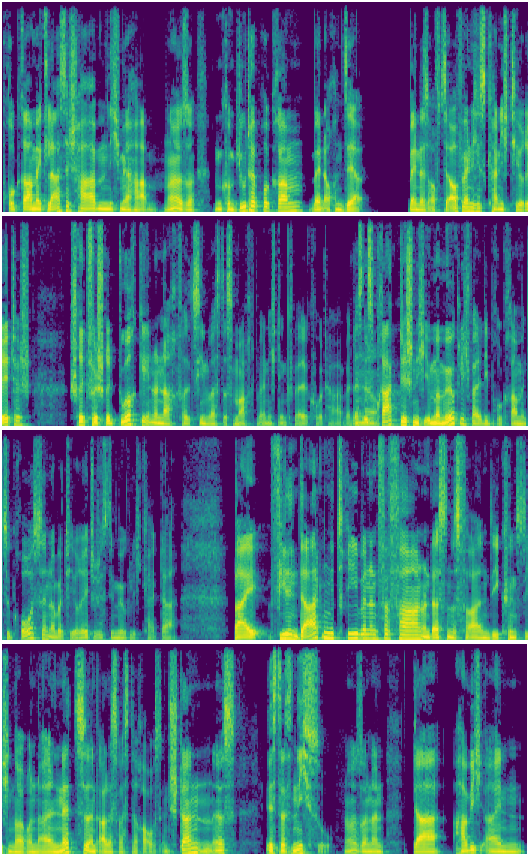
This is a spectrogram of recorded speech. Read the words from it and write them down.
Programme klassisch haben, nicht mehr haben. Ne? Also ein Computerprogramm, wenn auch ein sehr, wenn das oft sehr aufwendig ist, kann ich theoretisch Schritt für Schritt durchgehen und nachvollziehen, was das macht, wenn ich den Quellcode habe. Das ja. ist praktisch nicht immer möglich, weil die Programme zu groß sind, aber theoretisch ist die Möglichkeit da. Bei vielen datengetriebenen Verfahren, und das sind es vor allem die künstlichen neuronalen Netze und alles, was daraus entstanden ist, ist das nicht so, ne? sondern da habe ich ein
